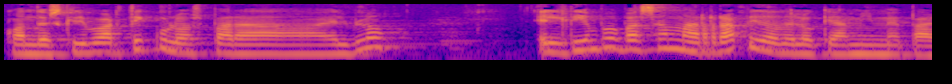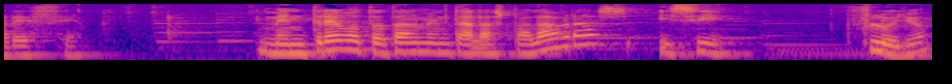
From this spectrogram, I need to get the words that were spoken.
cuando escribo artículos para el blog. El tiempo pasa más rápido de lo que a mí me parece. Me entrego totalmente a las palabras y sí, fluyo.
